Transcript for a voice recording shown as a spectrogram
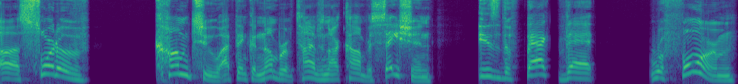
uh, sort of come to, I think, a number of times in our conversation is the fact that reform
